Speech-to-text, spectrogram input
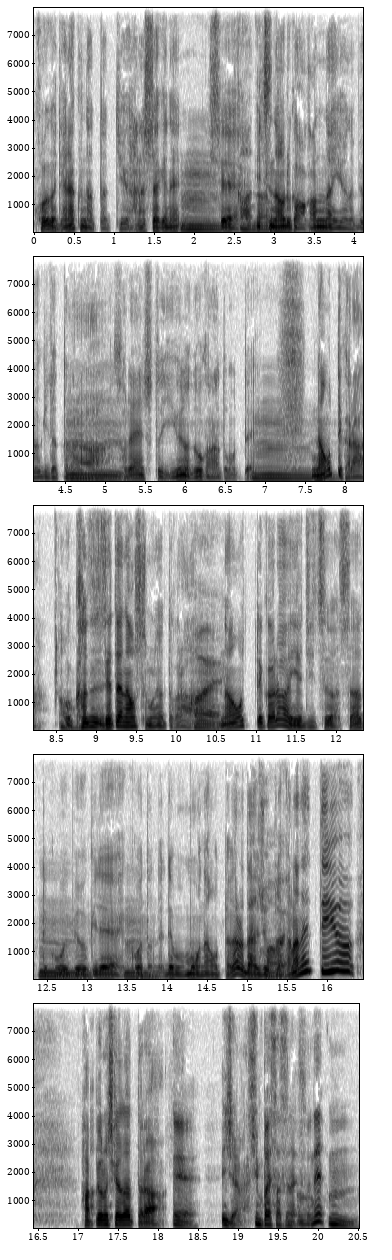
声が出なくなったっていう話だけね、うん。していつ治るか分かんないような病気だったから、うん。それはちょっと言うのはどうかなと思って、うん。治ってから完全に絶対治すつもりだったから、はい。治ってからいや実はさってこういう病気でこうだったんで、でももう治ったから大丈夫だからねっていう発表の仕方だったらええ。いいじゃない。心配させないですよね、うん。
